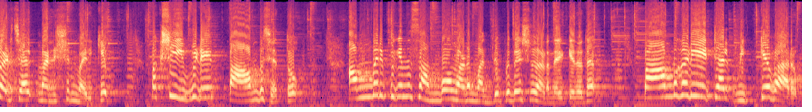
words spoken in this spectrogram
കടിച്ചാൽ മനുഷ്യൻ മരിക്കും. പക്ഷെ ഇവിടെ പാമ്പ് ചത്തു. അമ്പരിപ്പിക്കുന്ന സംഭവമാണ് മധ്യപ്രദേശിൽ നടന്നിരിക്കുന്നത്. പാമ്പ് കടിയേറ്റാൽ മിക്കവാറും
